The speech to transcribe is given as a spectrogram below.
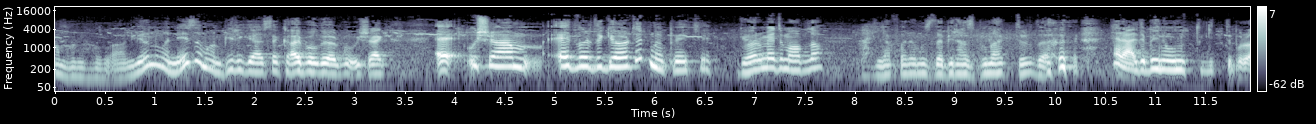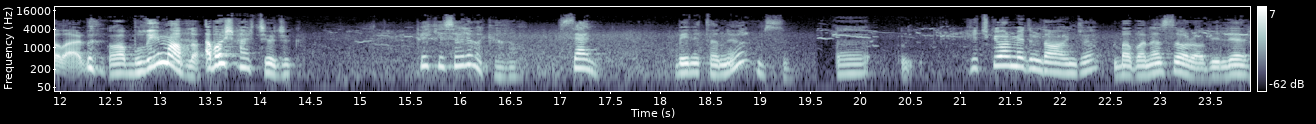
Aman Allah'ım yanıma ne zaman biri gelse kayboluyor bu uşak. E, uşağım Edward'ı gördün mü peki? Görmedim abla. Ay, laf aramızda biraz bunaktır da. Herhalde beni unuttu gitti buralarda. Aa, bulayım mı abla? A, boş ver çocuk. Peki söyle bakalım. Sen beni tanıyor musun? Ee, hiç görmedim daha önce. Babana sor o bilir.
